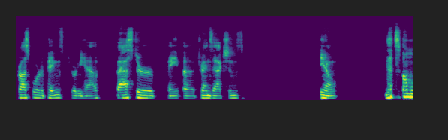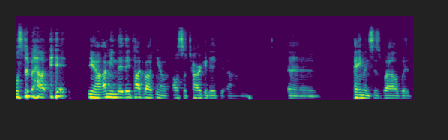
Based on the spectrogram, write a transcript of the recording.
cross-border payments, which we already have, faster pay, uh, transactions. You know, that's almost about it. You know, I mean, they, they talk about, you know, also targeted, um, uh, payments as well with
